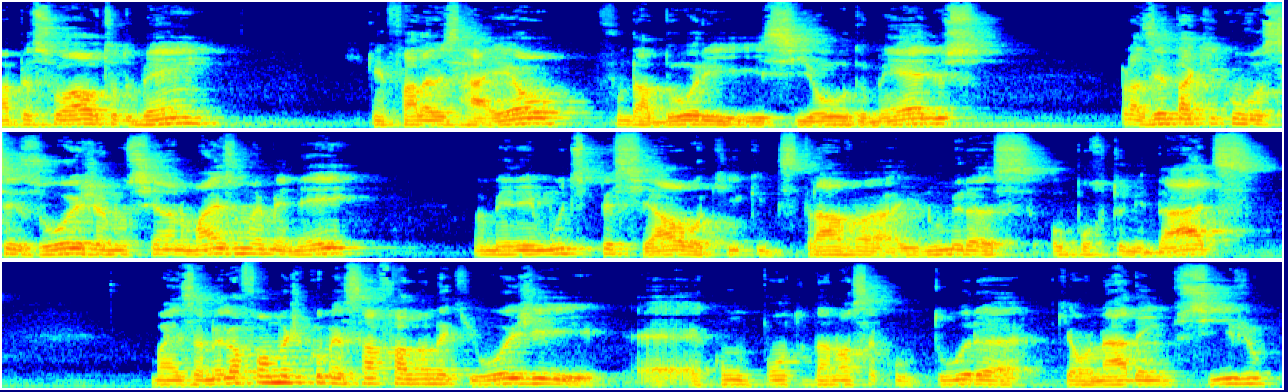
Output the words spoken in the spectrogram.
Olá pessoal, tudo bem? Quem fala é o Israel, fundador e CEO do Melios. Prazer estar aqui com vocês hoje anunciando mais um M&A, um M&A muito especial aqui que destrava inúmeras oportunidades. Mas a melhor forma de começar falando aqui hoje é com um ponto da nossa cultura que é o nada é impossível.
